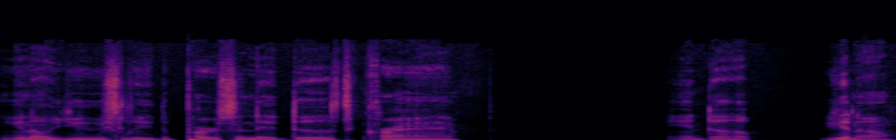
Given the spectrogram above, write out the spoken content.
you know, usually the person that does the crime end up, you know,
